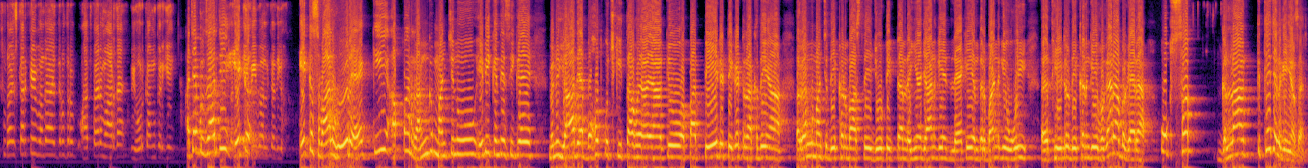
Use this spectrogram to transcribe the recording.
ਸੋ ਇਸ ਕਰਕੇ ਬੰਦਾ ਇੱਧਰ ਉੱਧਰ ਹੱਥ ਪੈਰ ਮਾਰਦਾ ਵੀ ਹੋਰ ਕੰਮ ਕਰੀਏ। ਅੱਛਾ ਗੁਲਜ਼ਾਰ ਜੀ ਇੱਕ ਇੱਕ ਸਵਾਲ ਹੋਰ ਹੈ ਕਿ ਆਪਾਂ ਰੰਗ ਮੰਚ ਨੂੰ ਇਹ ਵੀ ਕਹਿੰਦੇ ਸੀਗੇ ਮੈਨੂੰ ਯਾਦ ਹੈ ਬਹੁਤ ਕੁਝ ਕੀਤਾ ਹੋਇਆ ਆ ਕਿ ਉਹ ਆਪਾਂ ਪੇਡ ਟਿਕਟ ਰੱਖਦੇ ਆ ਰੰਗ ਮੰਚ ਦੇਖਣ ਵਾਸਤੇ ਜੋ ਟਿਕਟਾਂ ਲਈਆਂ ਜਾਣਗੇ ਲੈ ਕੇ ਅੰਦਰ ਬਣਨਗੇ ਉਹੀ ਥੀਏਟਰ ਦੇਖਣਗੇ ਵਗੈਰਾ ਵਗੈਰਾ। ਉਹ ਸਭ ਗੱਲਾਂ ਕਿੱਥੇ ਚਲ ਗਈਆਂ ਸਰ?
